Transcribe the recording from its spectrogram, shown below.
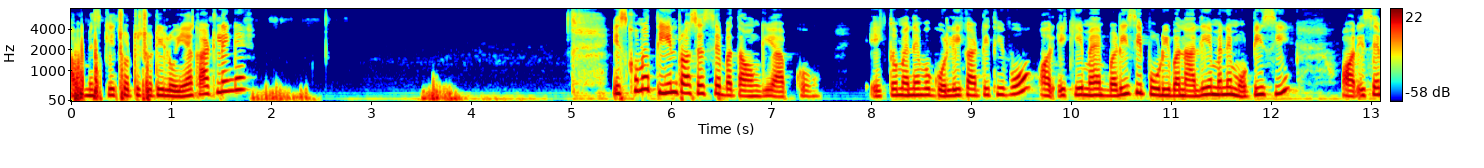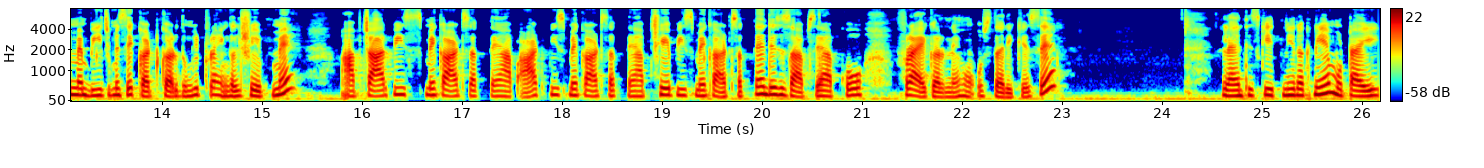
अब हम इसकी छोटी छोटी लोइयाँ काट लेंगे। इसको मैं तीन प्रोसेस से बताऊँगी आपको। एक तो मैंने वो गोली काटी थी वो और एक ही मैं बड़ी सी पूड़ी बना ली है, मैंने मोटी सी और इसे मैं बीच में से कट कर दूँगी ट्रायंगल शेप में। आप चार पीस में काट सकते हैं, आप आठ पीस में काट सकते हैं, आप छः पीस में काट सकते हैं जिस हिसाब से आपको फ्राई करने हो उस तरीके से। लेंथ इसकी इतनी रखनी है, मोटाई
